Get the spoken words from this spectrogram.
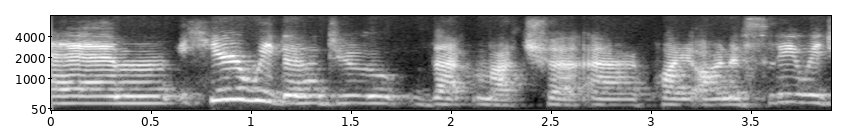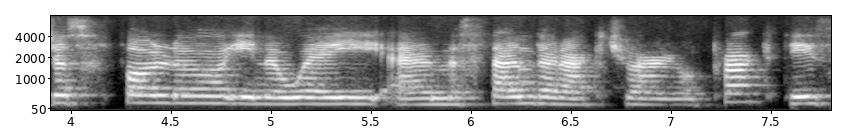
Um, here we don't do that much, uh, uh, quite honestly. We just follow, in a way, um, a standard actuarial practice.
